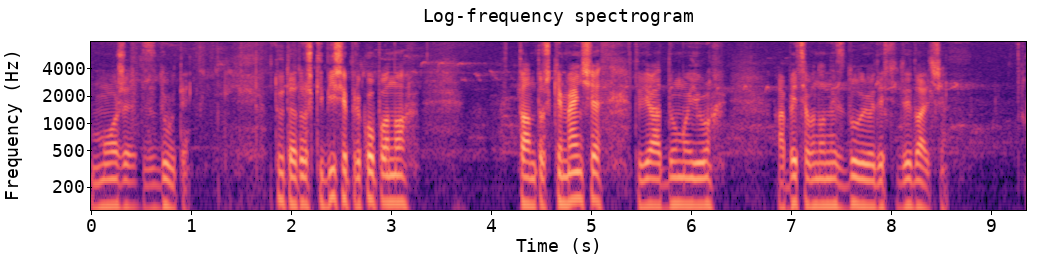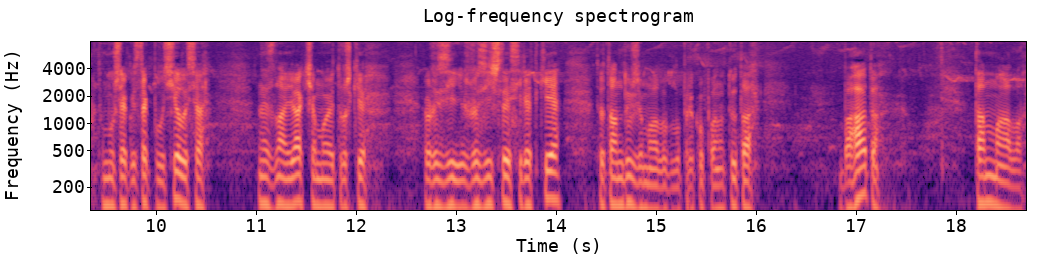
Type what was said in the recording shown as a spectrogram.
може здути. Тут трошки більше прикопано, там трошки менше, то я думаю, аби це воно не здуло його десь туди далі. Тому що якось так вийшло, не знаю як, чому я трошки розі... розійшлися рядки, то там дуже мало було прикопано. Тут багато, там мало.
